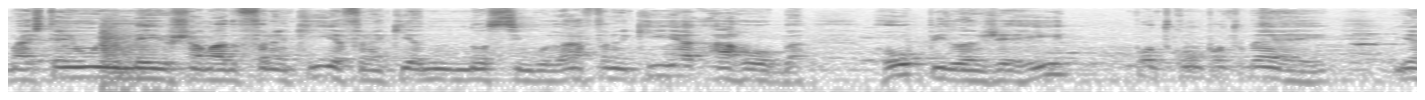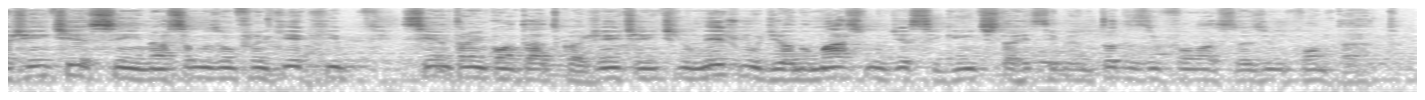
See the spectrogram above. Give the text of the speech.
mas tem um e-mail chamado franquia, franquia no singular, franquia arroba hopelingerie.com.br. E a gente, assim, nós somos uma franquia que, se entrar em contato com a gente, a gente no mesmo dia ou no máximo no dia seguinte está recebendo todas as informações e um contato.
